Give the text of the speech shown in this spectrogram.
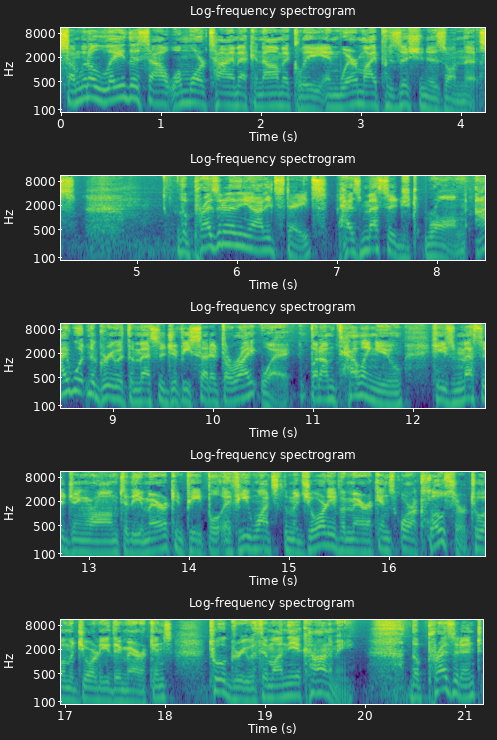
So I'm going to lay this out one more time economically and where my position is on this. The President of the United States has messaged wrong. I wouldn't agree with the message if he said it the right way, but I'm telling you, he's messaging wrong to the American people if he wants the majority of Americans, or closer to a majority of the Americans, to agree with him on the economy. The President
